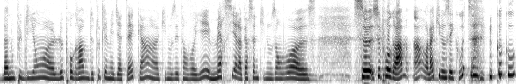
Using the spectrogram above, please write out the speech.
ben, nous publions euh, le programme de toutes les médiathèques hein, qui nous est envoyé. merci à la personne qui nous envoie euh, ce, programme, hein, voilà, qui nous écoute. Coucou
